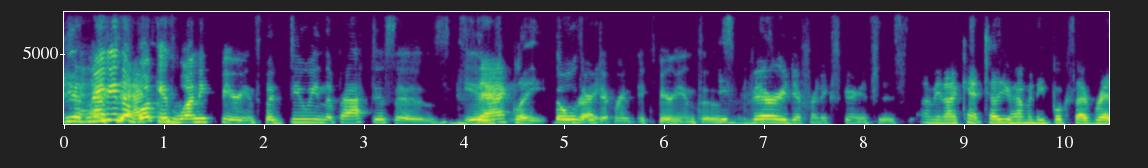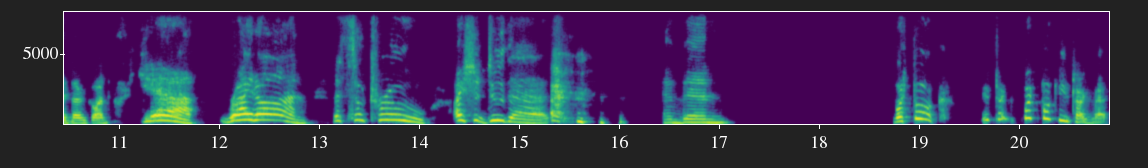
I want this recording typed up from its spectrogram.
Reading the book is one experience but doing the practices exactly. is, those right. are different experiences. It's very different experiences. I mean i can't tell you how many books i've read and i've gone yeah right on. That's so true. I should do that. And then what book what book are you talking about?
